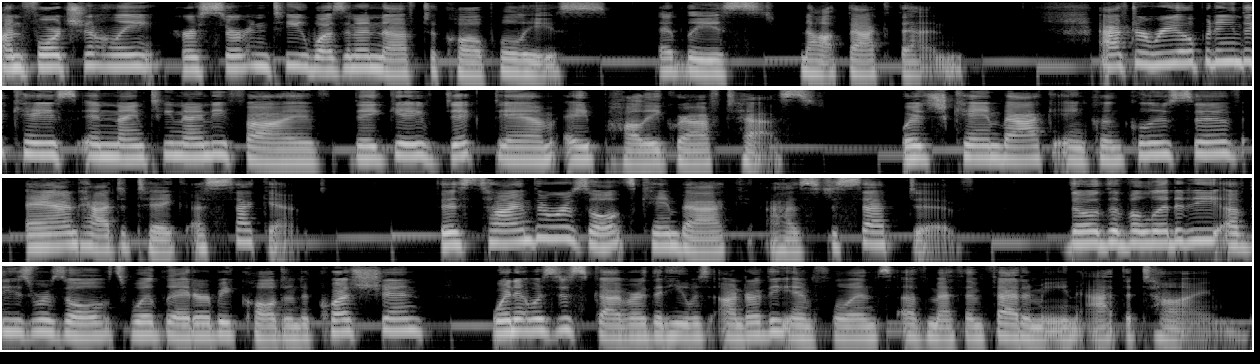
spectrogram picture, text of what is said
Unfortunately, her certainty wasn't enough to call police, at least not back then. After reopening the case in 1995, they gave Dick Dam a polygraph test, which came back inconclusive and had to take a second. This time, the results came back as deceptive. though the validity of these results would later be called into question when it was discovered that he was under the influence of methamphetamine at the time.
